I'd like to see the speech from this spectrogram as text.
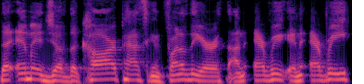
the image of the car passing in front of the earth on every in every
